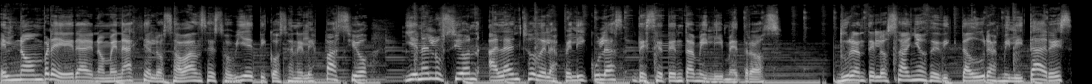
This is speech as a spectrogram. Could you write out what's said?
El nombre era en homenaje a los avances soviéticos en el espacio y en alusión al ancho de las películas de 70 milímetros. Durante los años de dictaduras militares,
